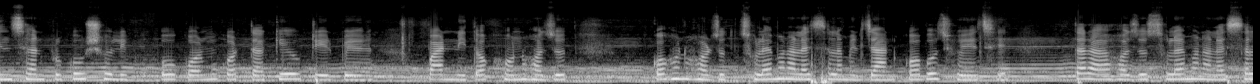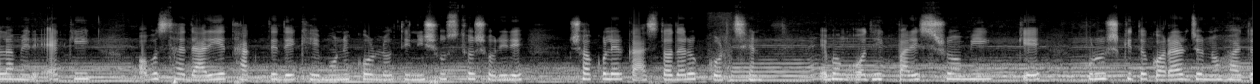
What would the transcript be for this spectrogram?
ইনসান, প্রকৌশলী ও কর্মকর্তা কেউ টের পাননি। তখন হজরত কখন হজরত সুলাইমান আলাইসাল্লামের যান কবজ হয়েছে, তারা হজরত সুলাইমান আলাইসাল্লামের একই অবস্থায় দাঁড়িয়ে থাকতে দেখে মনে করল তিনি সুস্থ শরীরে সকলের কাজ তদারক করছেন এবং অধিক পারিশ্রমিককে পুরস্কৃত করার জন্য হয়তো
